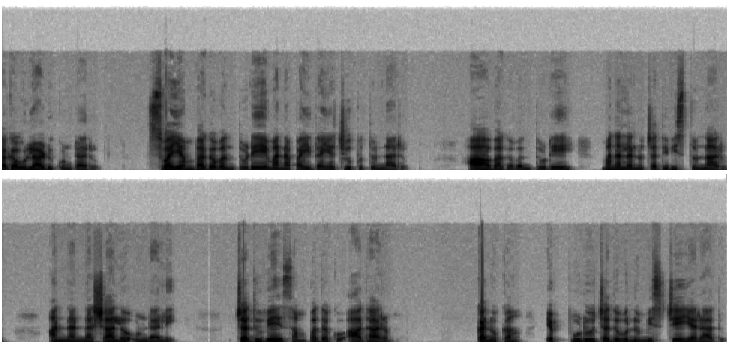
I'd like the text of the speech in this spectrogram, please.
తగవులాడుకుంటారు. స్వయం భగవంతుడే మనపై దయ చూపుతున్నారు. ఆ భగవంతుడే మనలను చదివిస్తున్నారు. అన్న నషాలో ఉండాలి. చదువే సంపదకు ఆధారం. కనుక ఎప్పుడూ చదువును మిస్ చేయరాదు.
